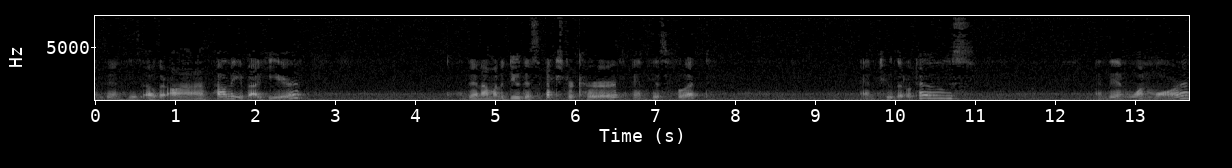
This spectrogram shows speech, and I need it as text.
and then his other arm, probably about here. And then I'm going to do this extra curve in his foot, and two little toes, and then one more.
